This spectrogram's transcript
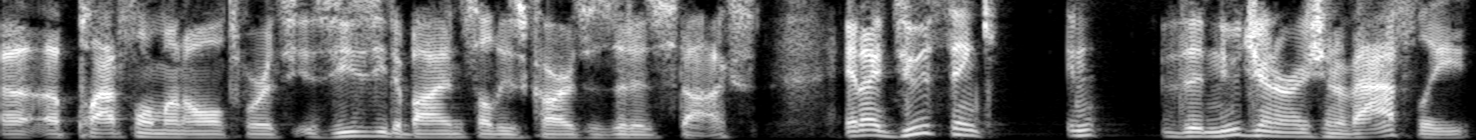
a, platform on alt where it's as easy to buy and sell these cards as it is stocks. And I do think in the new generation of athlete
